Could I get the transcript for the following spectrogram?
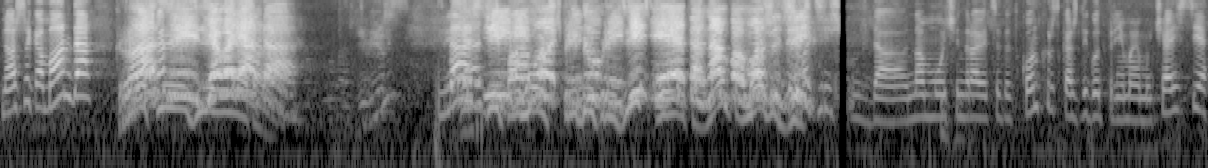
Наша команда Красные дьяволята! Найти, помочь, предупредить, и это нам поможет жить. Да, нам очень нравится этот конкурс, каждый год принимаем участие.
